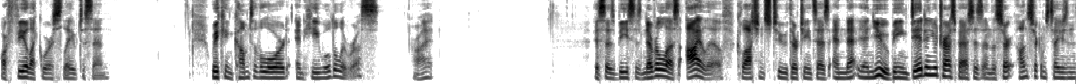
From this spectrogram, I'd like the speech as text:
or feel like we're a slave to sin. We can come to the Lord and he will deliver us. All right? It says, B says, Nevertheless, I live. Colossians two thirteen says, and, and you, being dead in your trespasses and the uncircumcision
